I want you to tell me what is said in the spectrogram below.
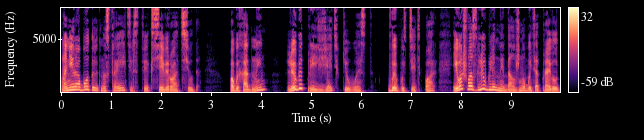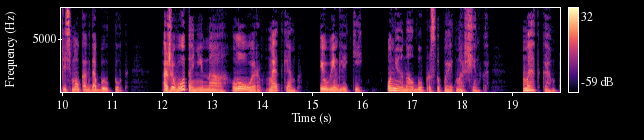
Они работают на строительстве к северу отсюда. По выходным любят приезжать в Ки-Уэст, выпустить пар, и ваш возлюбленный, должно быть, отправил письмо, когда был тут. А живут они на Лоуэр Мэткэмп и Уиндли Ки. У нее на лбу проступает морщинка. Мэткэмп.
